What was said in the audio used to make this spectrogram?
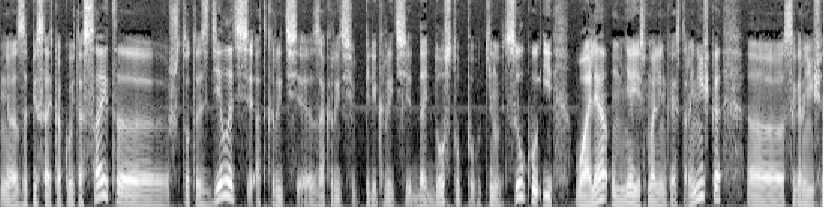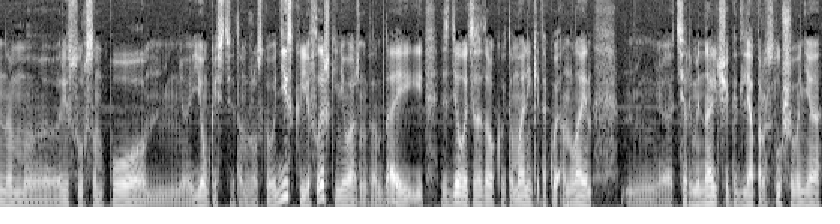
а, записать какой-то сайт, а, что-то сделать, открыть, закрыть, перекрыть, дать доступ, кинуть ссылку, и вуаля, у меня есть маленькая страничка, Э, с ограниченным э, ресурсом по емкости там, жесткого диска или флешки, неважно, там, да, и, и сделать из этого какой-то маленький такой онлайн э, для прослушивания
